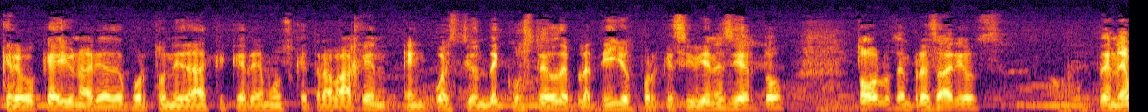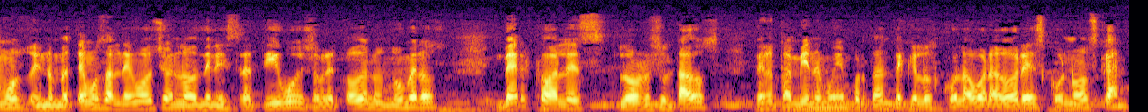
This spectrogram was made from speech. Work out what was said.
creo que hay un área de oportunidad que queremos que trabajen en cuestión de costeo de platillos, porque si bien es cierto, todos los empresarios tenemos y nos metemos al negocio en lo administrativo y sobre todo en los números, ver cuáles los resultados, pero también es muy importante que los colaboradores conozcan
